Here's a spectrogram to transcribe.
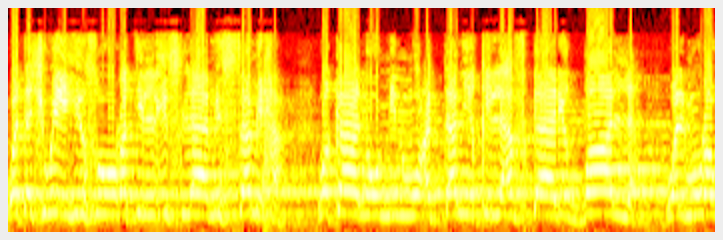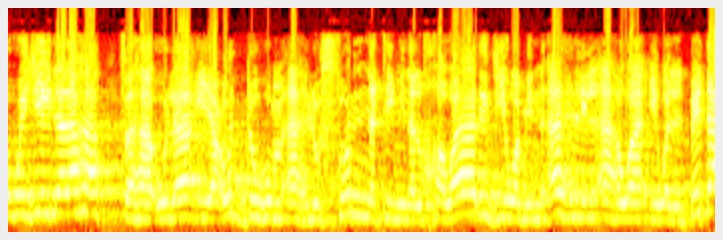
وتشويه صورة الإسلام السمحة وكانوا من معتنق الأفكار الضالة والمروجين لها فهؤلاء يعدهم أهل السنة من الخوارج ومن أهل الأهواء والبدع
